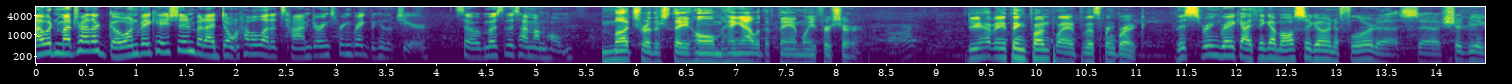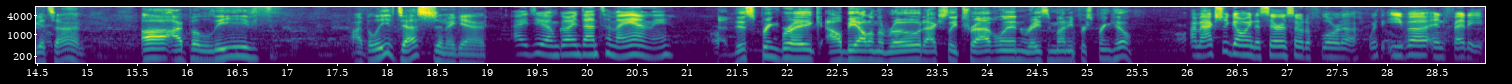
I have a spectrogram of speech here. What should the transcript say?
I would much rather go on vacation, but I don't have a lot of time during spring break because of cheer. So most of the time I'm home. Much rather stay home, hang out with the family for sure. Do you have anything fun planned for this spring break? This spring break, I think I'm also going to Florida, so should be a good time. Uh, I believe, I believe Destin again. I do. I'm going down to Miami. Uh, this spring break, I'll be out on the road, actually traveling, raising money for Spring Hill. I'm actually going to Sarasota, Florida with Eva and Fetty.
